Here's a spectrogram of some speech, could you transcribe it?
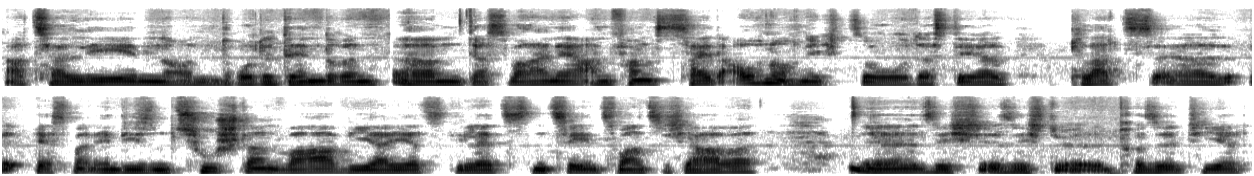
Azaleen und Rhododendren. Ähm, das war in der Anfangszeit auch noch nicht so, dass der Platz äh, erstmal in diesem Zustand war, wie er jetzt die letzten 10, 20 Jahre äh, sich, sich äh, präsentiert.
